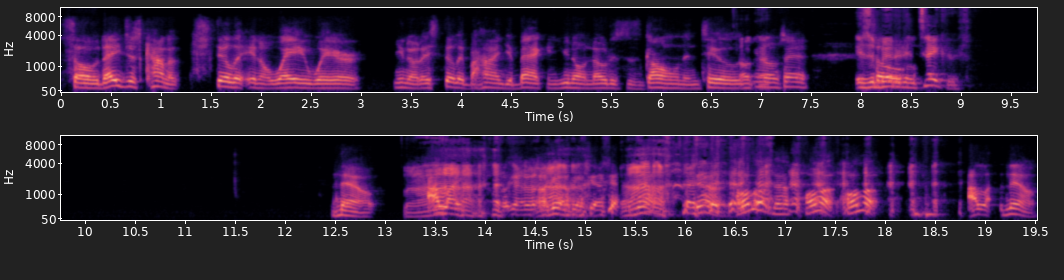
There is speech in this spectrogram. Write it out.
So they just kind of steal it in a way where you know they steal it behind your back and you don't notice it's gone until Okay. you know what I'm saying. Is it So- better than Takers? Now I like okay okay okay okay. okay. Now, Ah. now hold up now hold up hold up. I like now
